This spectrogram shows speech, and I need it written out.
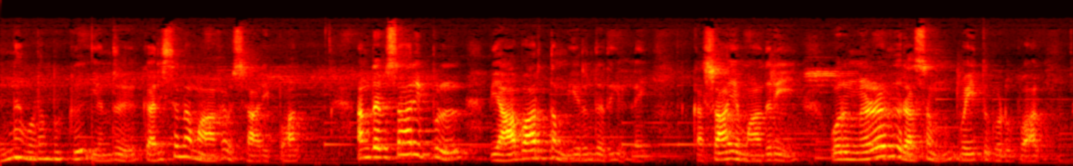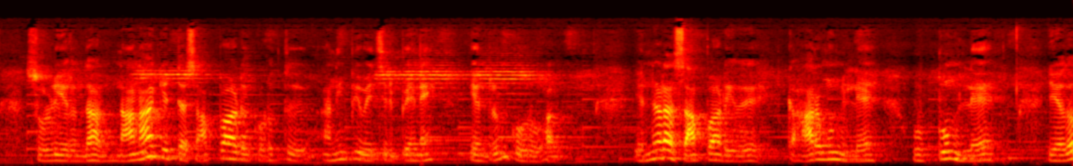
என்ன உடம்புக்கு? என்று கரிசனமாக விசாரிப்பாள். அந்த விசாரிப்பில் வியாபார்த்தம் இருந்தது இல்லை. கஷாய மாதிரி ஒரு மிளகு ரசம் வைத்து கொடுப்பாள். சொல்லியிருந்தால் நானா கிட்ட சாப்பாடு கொடுத்து அனுப்பி வச்சிருப்பேனே என்றும் கூறுவாள். என்னடா சாப்பாடு இது? காரமும் இல்லை உப்பும் இல்லை. ஏதோ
